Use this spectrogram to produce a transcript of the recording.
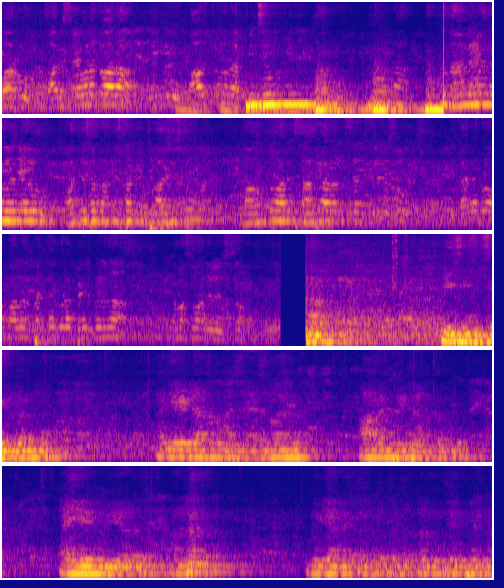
వారు వారి సేవల ద్వారా మీకు పాజిటివ్ రప్పించి నాణ్యమైన వైద్యులు వైద్య సేవలు అందిస్తారని చెప్పి ఆశిస్తూ మా వంతు వారికి సహకారం అందిస్తారని తెలియజేస్తూ ఈ కార్యక్రమాలకు పెద్ద కూడా పేరు పెరిగిన నమస్కారం తెలియజేస్తున్నాం డిసిసి సెంటర్లు అంజిరెడ్డి హాస్పిటల్ యాజమాన్యం ఆర్ఎంపీ డాక్టర్లు ఐఏబిఆర్లు అందరూ మీడియా మిత్రులకు ప్రతి ఒక్కరికి పేరు పేరున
